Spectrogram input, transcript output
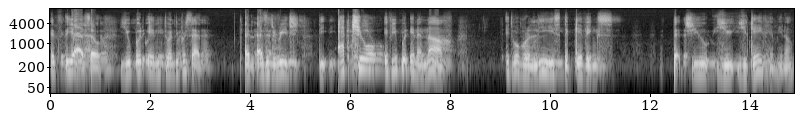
it's yeah. So you put in twenty percent, and as it reached the actual, if you put in enough, it will release the givings that you you you gave him. You know.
